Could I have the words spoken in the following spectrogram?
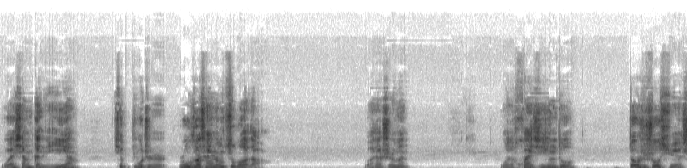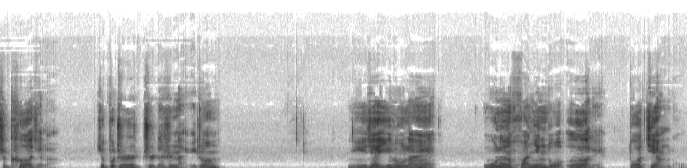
我想跟你一样，却不知如何才能做到。王小石问：“我的坏习性多，都是说学是客气了，却不知指的是哪一桩。你这一路来，无论环境多恶劣、多艰苦。”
